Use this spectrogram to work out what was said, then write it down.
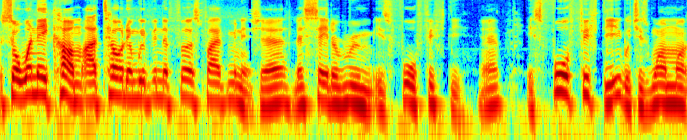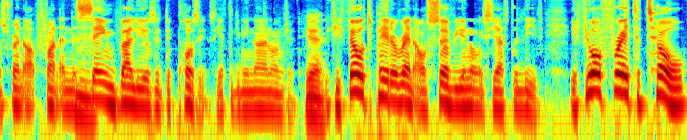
So when they come, I tell them within the first five minutes, yeah. Let's say the room is four fifty, yeah. It's four fifty, which is one month's rent up front, and the same value as a deposit. So you have to give me nine hundred. Hmm. Yeah. If you fail to pay the rent, I'll serve you a notice. You have to leave. If you're afraid to tell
